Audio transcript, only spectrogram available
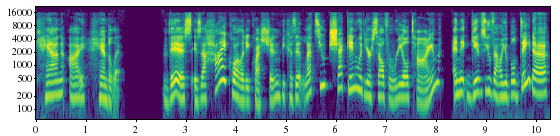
can I handle it? This is a high quality question because it lets you check in with yourself real time and it gives you valuable data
